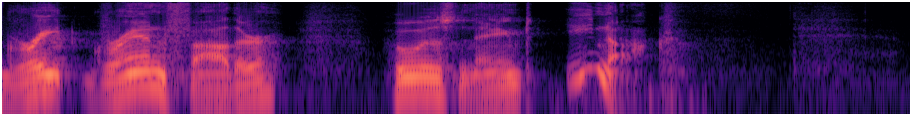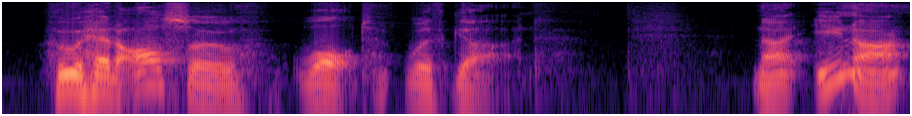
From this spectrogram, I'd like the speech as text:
great grandfather, who was named Enoch, who had also walked with God. Now, Enoch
